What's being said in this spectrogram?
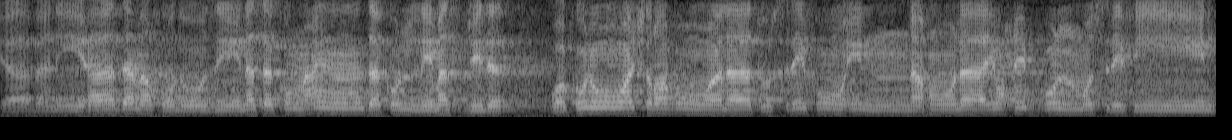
يا بني آدم خذوا زينتكم عند كل مسجد وكلوا واشربوا ولا تسرفوا إنه لا يحب المسرفين.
